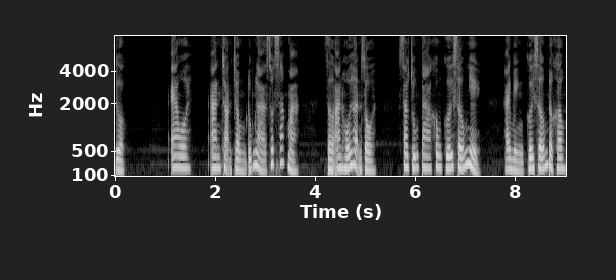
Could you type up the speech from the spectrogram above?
Được Eo ơi, An chọn chồng đúng là xuất sắc mà Giờ An hối hận rồi Sao chúng ta không cưới sớm nhỉ? Hay mình cưới sớm được không?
